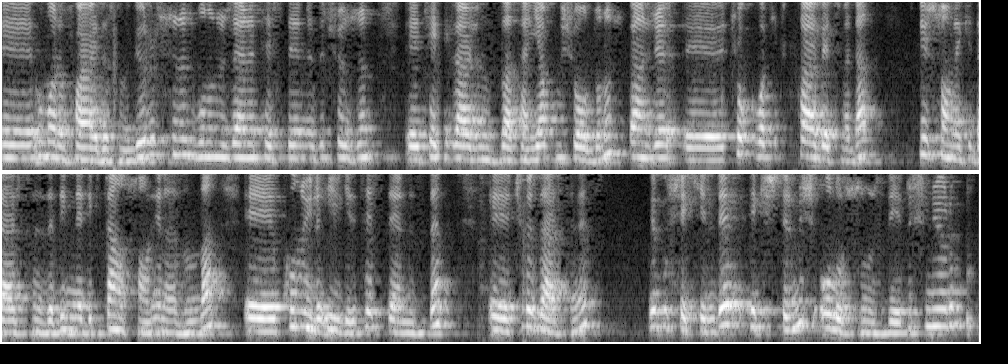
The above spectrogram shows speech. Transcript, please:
Ee, umarım faydasını görürsünüz. Bunun üzerine testlerinizi çözün. E, tekrarınızı zaten yapmış oldunuz. Bence e, çok vakit kaybetmeden bir sonraki dersinizde dinledikten sonra en azından e, konuyla ilgili testlerinizi de e, çözersiniz ve bu şekilde pekiştirmiş olursunuz diye düşünüyorum.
